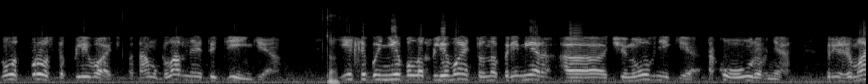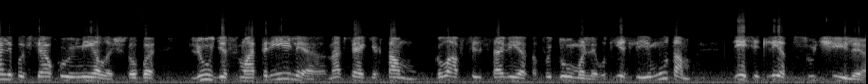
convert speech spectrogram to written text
Ну, вот просто плевать, потому главное это деньги. Так. Если бы не было плевать, то, например, э, чиновники такого уровня прижимали бы всякую мелочь, чтобы люди смотрели на всяких там глав сельсоветов и думали, вот если ему там 10 лет сучили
